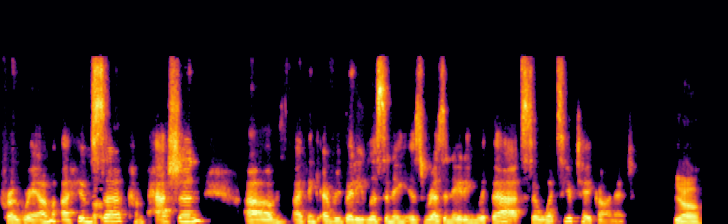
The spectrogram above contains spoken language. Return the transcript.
program. Ahimsa, compassion. Um, I think everybody listening is resonating with that. So, what's your take on it? Yeah,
